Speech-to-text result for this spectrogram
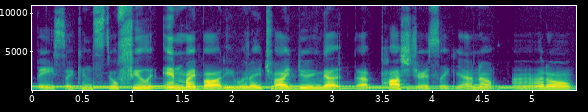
space. I can still feel it in my body when I try doing that that posture. It's like, yeah, no, I don't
